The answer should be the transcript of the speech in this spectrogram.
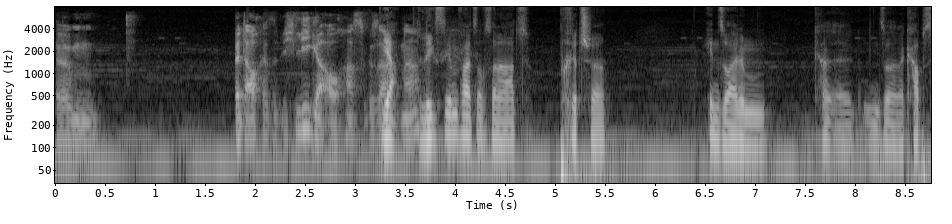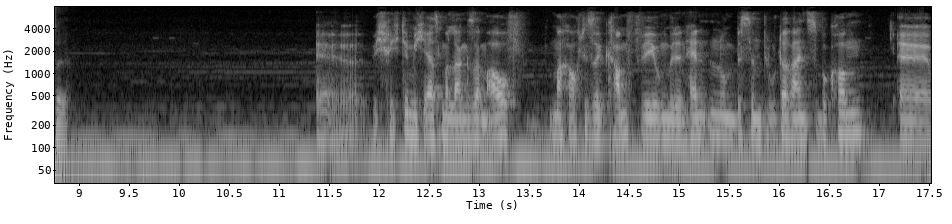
Ähm, auch, also ich liege auch, hast du gesagt, ja, ne? du liegst ebenfalls auf so einer Art Pritsche in so einem äh, in so einer Kapsel. Äh, ich richte mich erstmal langsam auf, mache auch diese Krampfbewegung mit den Händen, um ein bisschen Blut da reinzubekommen. Äh,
